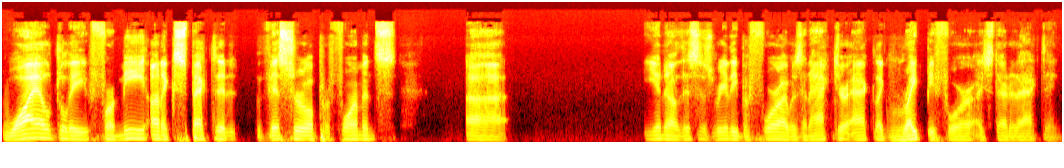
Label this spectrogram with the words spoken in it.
wildly for me unexpected visceral performance uh you know this is really before i was an actor act like right before i started acting.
